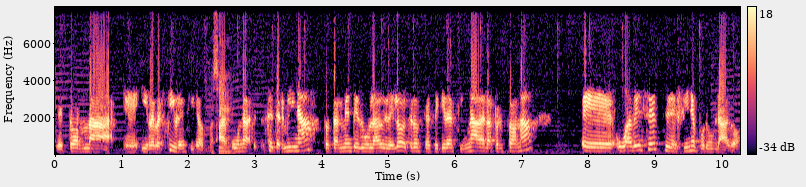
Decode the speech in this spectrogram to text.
se, torna eh, irreversible, es decir, una, se termina totalmente de un lado y del otro, o sea, se queda asignada la persona, eh, o a veces se define por un lado.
